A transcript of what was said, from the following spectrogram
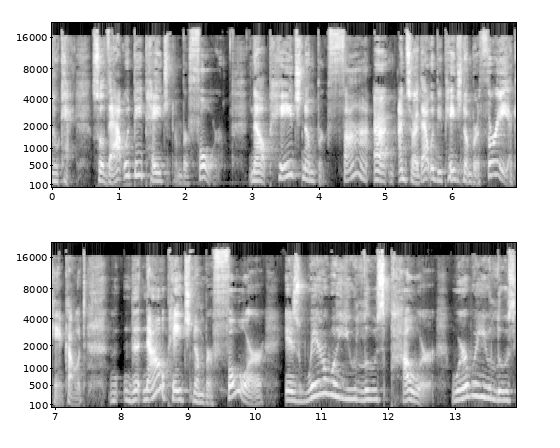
Okay, so that would be page number four. Now, page number five, uh, I'm sorry, that would be page number three. I can't count. The, now, page number four is where will you lose power? Where will you lose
